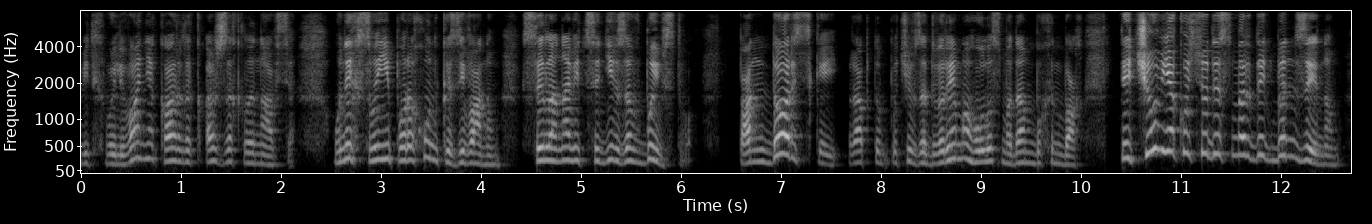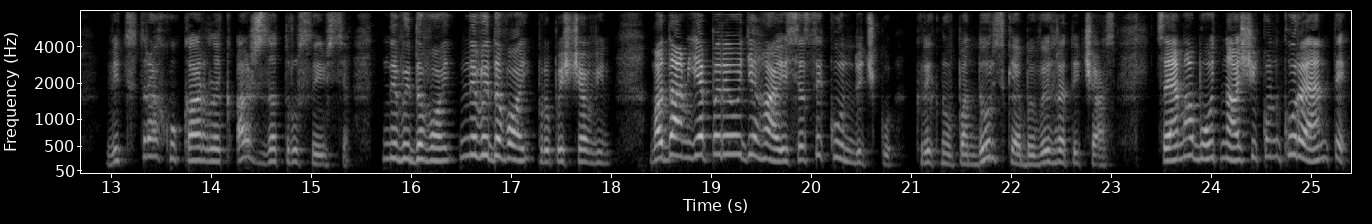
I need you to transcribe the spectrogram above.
Від хвилювання карлик аж захлинався. У них свої порахунки з Іваном. Сила навіть сидів за вбивство. Пандорський, раптом почув за дверима голос мадам Бухенбах. Ти чув, як усюди смердить бензином? Від страху карлик аж затрусився. Не видавай, не видавай, пропищав він. Мадам, я переодягаюся, секундочку, крикнув Пандорський, аби виграти час. Це, мабуть, наші конкуренти.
